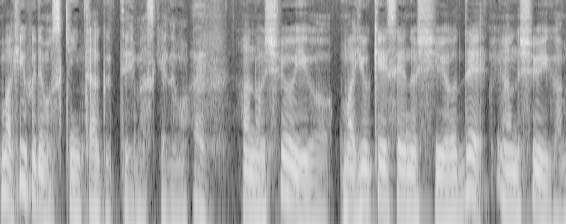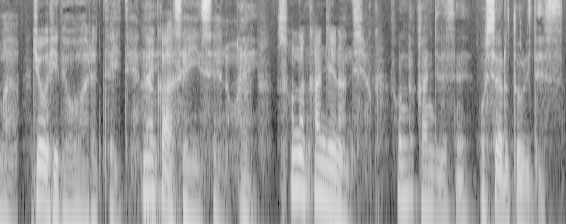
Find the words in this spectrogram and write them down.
まあ、皮膚でもスキンタグって言いますけれども、はい、あの周囲を、まあ、有形性の仕様であの周囲がまあ上皮で覆われていて、中は繊維性のもの、はい、そんな感じなんでしょうか？そんな感じですね。おっしゃる通りです。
